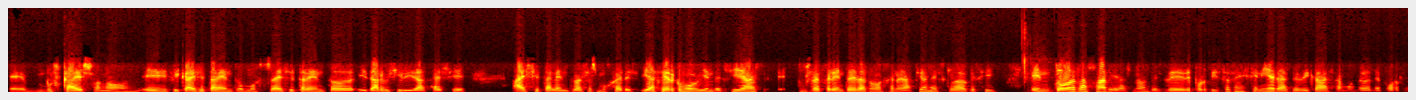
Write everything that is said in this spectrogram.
eh, busca eso, ¿no? Identificar ese talento, mostrar ese talento y dar visibilidad a ese a ese talento, a esas mujeres. Y hacer, como bien decías, pues, referente de las nuevas generaciones, claro que sí. En todas las áreas, ¿no? Desde deportistas a ingenieras dedicadas al mundo del deporte.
